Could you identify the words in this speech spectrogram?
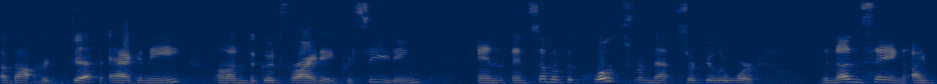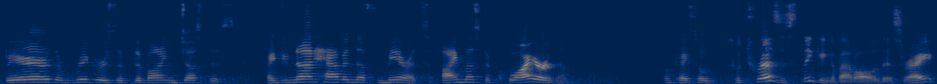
about her death agony on the Good Friday preceding. And, and some of the quotes from that circular were the nun saying, I bear the rigors of divine justice. I do not have enough merits. I must acquire them. Okay, so, so Therese is thinking about all of this, right?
